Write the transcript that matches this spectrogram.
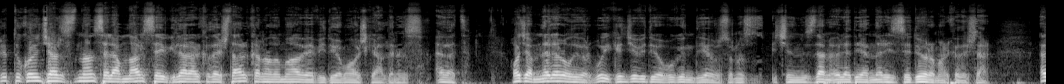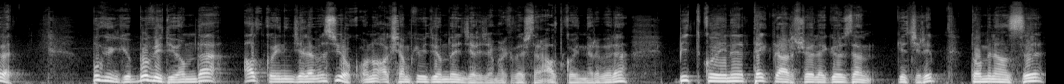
Kripto Coin çarşısından selamlar, sevgiler arkadaşlar. Kanalıma ve videoma hoş geldiniz. Evet. Hocam neler oluyor? Bu ikinci video bugün diyorsunuz. İçinizden öyle diyenleri hissediyorum arkadaşlar. Evet. Bugünkü bu videomda altcoin incelemesi yok. Onu akşamki videomda inceleyeceğim arkadaşlar. Altcoin'leri böyle. Bitcoin'i tekrar şöyle gözden geçirip dominansı,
